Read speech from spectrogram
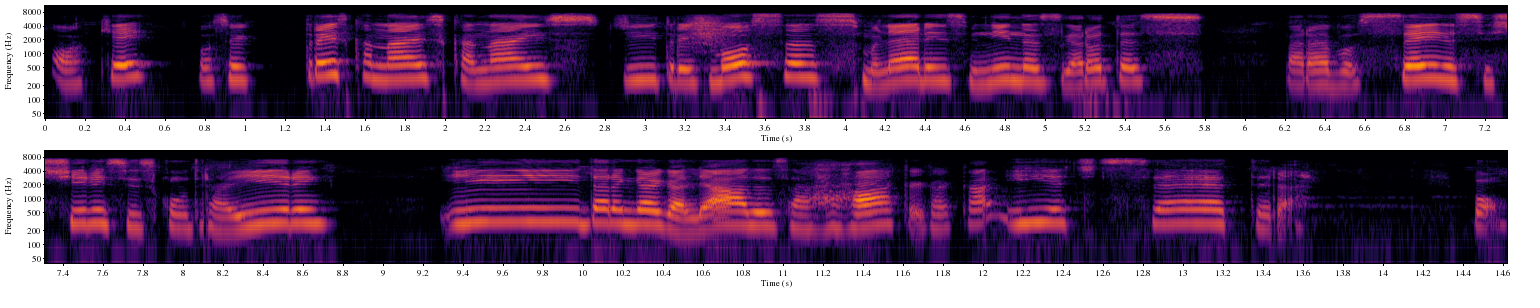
Ok? Vão ser três canais, canais de três moças, mulheres, meninas, garotas, para vocês assistirem, se descontraírem e darem gargalhadas, hahaha, kkk e etc. Bom,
